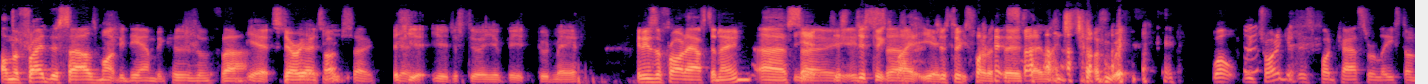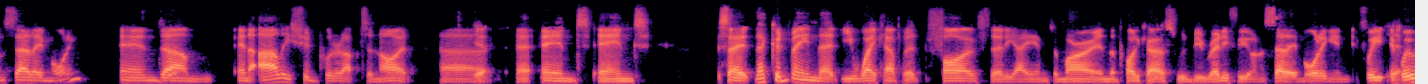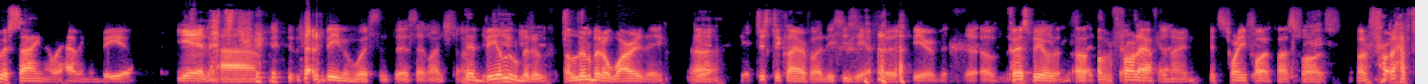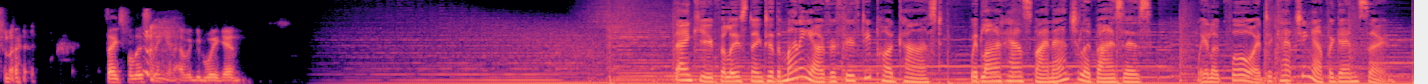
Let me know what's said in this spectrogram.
I'm afraid the sales might be down because of uh, Yeah. stereotypes. So yeah. You- You're just doing your bit, good man. it is a Friday afternoon. Uh, so yeah, just, just to uh, explain it. Yeah, just to it's not a. Thursday lunchtime. Well, we try to get this podcast released on Saturday morning, and um, and Ali should put it up tonight. Uh, Yeah. And and so that could mean that you wake up at five thirty a.m. tomorrow, and the podcast would be ready for you on a Saturday morning. And if we Yeah. if we were saying that we're having a beer, yeah, Um, that'd be even worse than Thursday lunchtime. there'd be a little bit of a little bit of worry there. Yeah. Uh, Yeah, just to clarify, this is our first beer of, it- of First beer the of, so of a Friday okay. afternoon. It's twenty five past five on a Friday afternoon. Thanks for listening, and have a good weekend. Thank you for listening to the Money Over 50 podcast with Lighthouse Financial Advisors. We look forward to catching up again soon.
